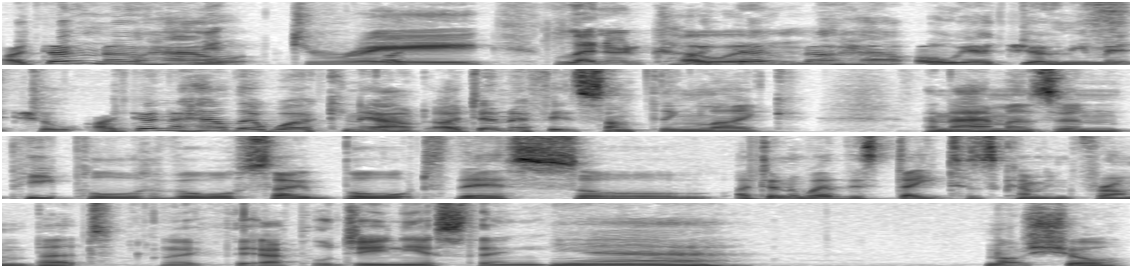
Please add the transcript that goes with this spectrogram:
I don't know how. Nick Drake. Leonard Cohen. I don't know how. Oh yeah, Joni Mitchell. I don't know how they're working out. I don't know if it's something like an Amazon people have also bought this, or I don't know where this data's coming from. But Like the Apple Genius thing. yeah, not sure.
